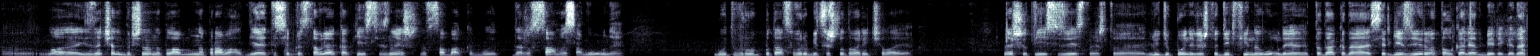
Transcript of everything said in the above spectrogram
э, ну, изначально обречена на, на провал. Я это себе представляю, как если, знаешь, собака будет, даже самая-самая умная, будет пытаться врубиться, что творит человек. Знаешь, это есть известное, что люди поняли, что дельфины умные тогда, когда Сергея Зверева толкали от берега, да?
